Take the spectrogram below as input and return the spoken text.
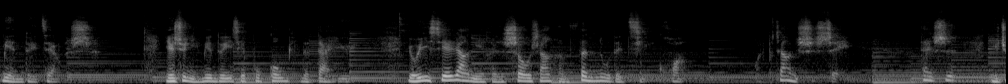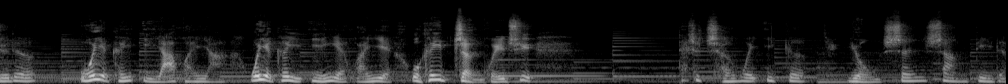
面对这样的事。也许你面对一些不公平的待遇，有一些让你很受伤、很愤怒的境况。我不知道你是谁，但是。你觉得我也可以以牙还牙，我也可以以眼还眼，我可以整回去。但是成为一个永生上帝的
